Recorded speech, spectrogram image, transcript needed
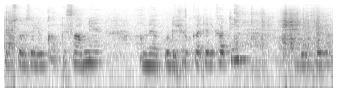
खूबसूरत सी लुक आपके सामने है। अब मैं आपको डिश आउट करके दिखाती हूँ। देखिएगा।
